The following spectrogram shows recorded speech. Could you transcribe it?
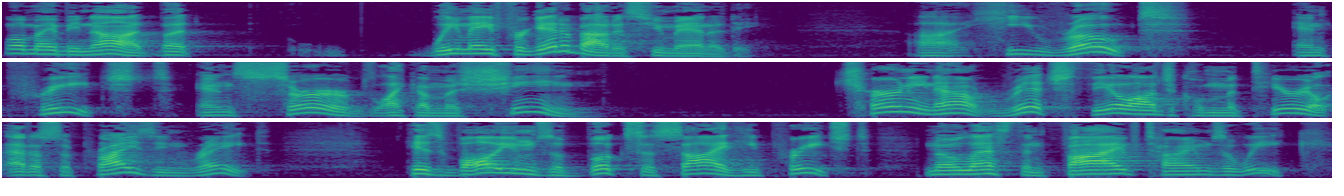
Well, maybe not, but we may forget about his humanity. Uh, he wrote and preached and served like a machine, churning out rich theological material at a surprising rate. His volumes of books aside, he preached no less than five times a week.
